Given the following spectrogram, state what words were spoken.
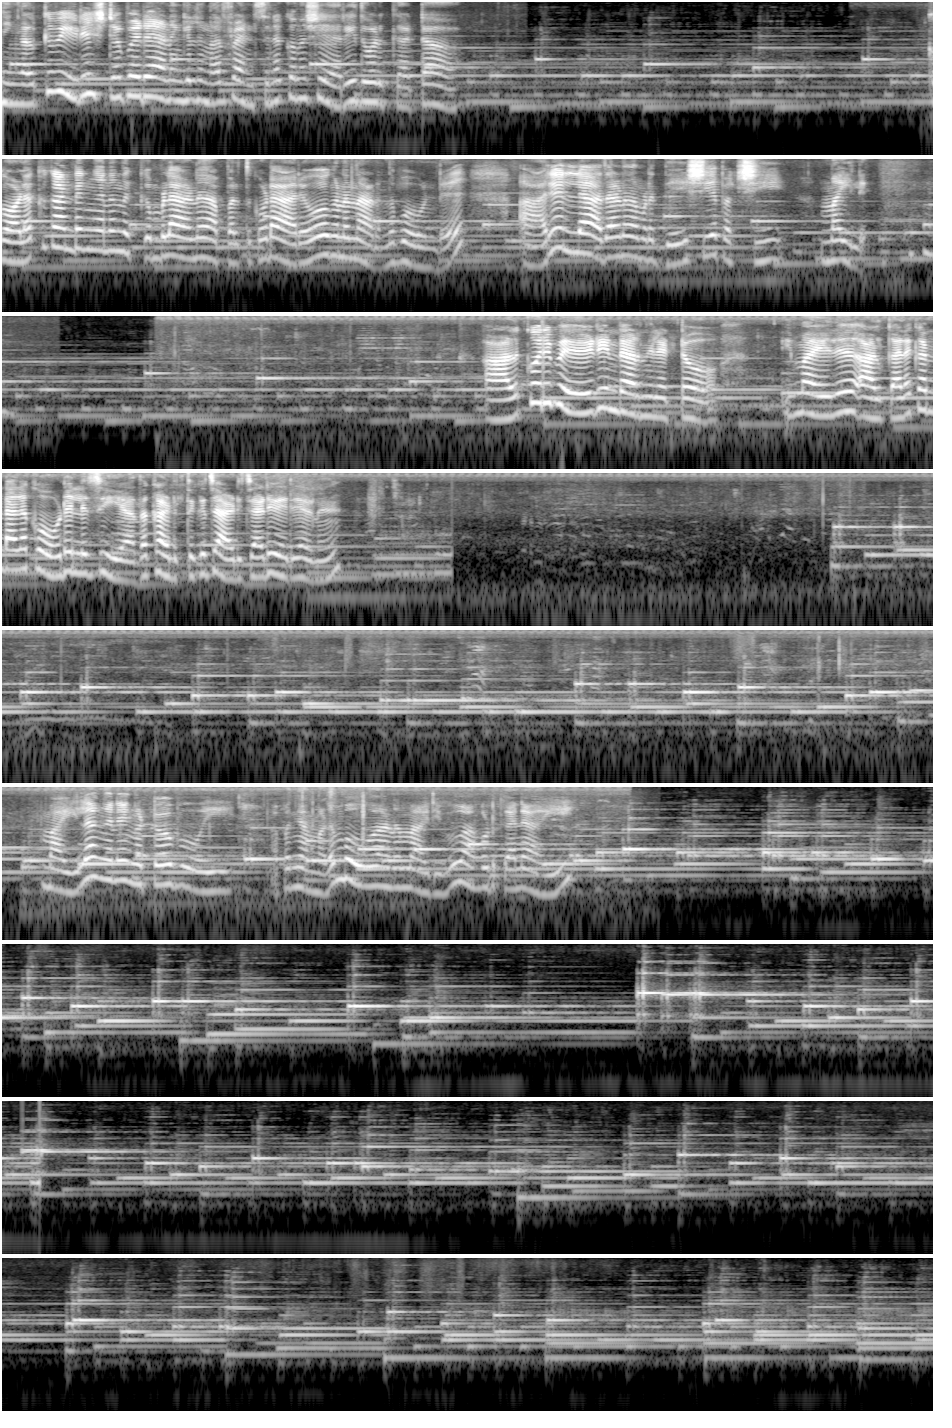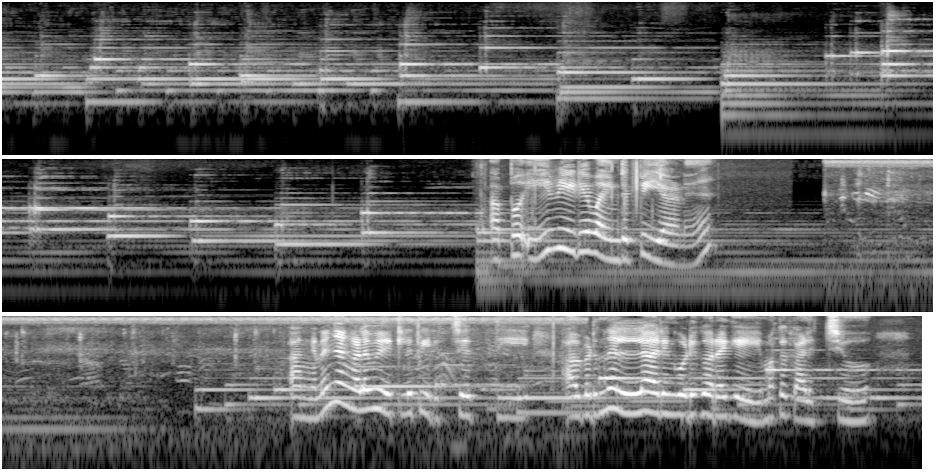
നിങ്ങൾക്ക് വീഡിയോ ഇഷ്ടപ്പെടുകയാണെങ്കിൽ നിങ്ങളെ ഫ്രണ്ട്സിനൊക്കെ ഒന്ന് ഷെയർ ചെയ്ത് കൊടുക്കുക കേട്ടോ. കുളമൊക്കെ കണ്ടിങ്ങനെ നിൽക്കുമ്പോഴാണ് അപ്പുറത്ത് കൂടെ ആരോ ഇങ്ങനെ നടന്നു പോകുന്നുണ്ട് ആരുമല്ല അതാണ് നമ്മുടെ ദേശീയ പക്ഷി മയിൽ. ആൾക്കൊരു പേടി ഉണ്ടായിരുന്നില്ല കേട്ടോ. ഈ മയിൽ ആൾക്കാരെ കണ്ടാലൊക്കെ ഓടല്ലേ ചെയ്യുക അതൊക്കെ അടുത്തേക്ക് ചാടി ചാടി വരികയാണ്. മയിൽ അങ്ങനെ എങ്ങോട്ടോ പോയി. അപ്പം ഞങ്ങളും പോവുകയാണ് മരിവ് വാങ്ങിക്കൊടുക്കാനായി അപ്പോൾ ഈ വീഡിയോ വൈൻഡപ്പ് ചെയ്യാണ്. അങ്ങനെ ഞങ്ങൾ വീട്ടിൽ തിരിച്ചെത്തി. അവിടുന്ന് എല്ലാവരും കൂടി കുറേ ഗെയിമൊക്കെ കളിച്ചു.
